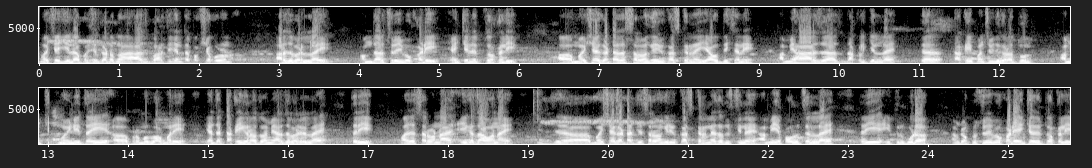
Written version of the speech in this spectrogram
म्हैसाळ जिल्हा परिषद गटातून आज भारतीय जनता पक्षाकडून अर्ज भरलेला आहे. आमदार सुरेशभाऊ खाडे यांच्या नेतृत्वाखाली अ, गटाचा सर्वांगीण विकास करणे या उद्देशाने आम्ही हा अर्ज आज दाखल केलेला आहे. तर टाकाई पंचमीकरणातून आमची मोहिनीताई प्रमोद वाघमारे यांचा टाकाई गणातून आम्ही अर्ज भरलेला आहे. तरी माझं सर्वांना एकच आव्हान आहे की ज- गटातील सर्वांगीण विकास करण्याच्या दृष्टीने आम्ही हे पाऊल उचललं आहे. तरी इथून पुढं आम्ही डॉक्टर सुरेशभाऊ खाडे यांच्या नेतृत्वाखाली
